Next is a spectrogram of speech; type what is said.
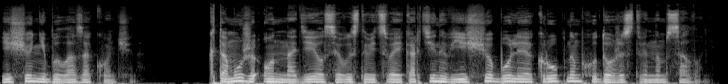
еще не была закончена. К тому же он надеялся выставить свои картины в еще более крупном художественном салоне.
